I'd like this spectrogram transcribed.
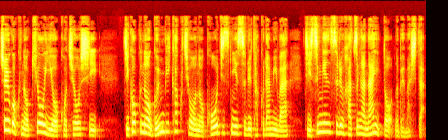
中国の脅威を誇張し、自国の軍備拡張の口実にする企みは実現するはずがないと述べました。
